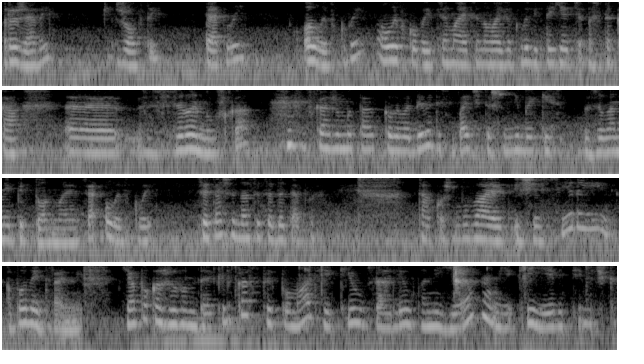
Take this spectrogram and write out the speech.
рожевий, жовтий, теплий, оливковий. Оливковий це мається на увазі, коли віддається ось така е, зеленушка, скажімо так, коли ви дивитесь і бачите, що ніби якийсь зелений підтон має. Це оливковий. Це теж відноситься до теплих. Також бувають іще сірий або нейтральний. Я покажу вам декілька з тих помад, які взагалі у мене є, які є відтіночки.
